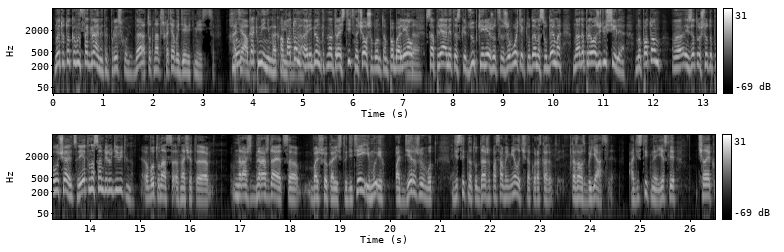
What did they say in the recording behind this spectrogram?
Но это только в Инстаграме так происходит, да? А тут надо же хотя бы 9 месяцев. Ну, хотя ну, бы. Как минимум. Как минимум а потом да. ребенка надо растить сначала, чтобы он там поболел, да. соплями, так сказать, зубки режутся, животик, туда судема. Надо приложить усилия. Но потом э, из этого что-то получается. И это на самом деле удивительно. Вот у нас, значит, э, нарождается большое количество детей, и мы их поддерживаем. Вот действительно, тут даже по самой мелочи такой рассказывают, казалось бы, ясли. А действительно, если человек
